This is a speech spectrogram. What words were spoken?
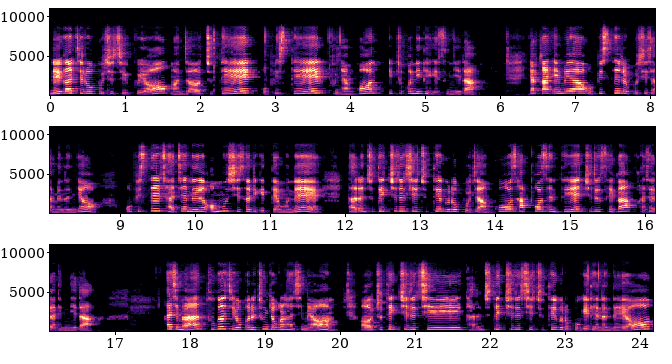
네 가지로 보실 수 있고요. 먼저 주택, 오피스텔, 분양권, 입주권이 되겠습니다. 약간 애매한 오피스텔을 보시자면은요. 오피스텔 자체는 업무 시설이기 때문에 다른 주택 취득 시 주택으로 보지 않고 4%의 취득세가 과세가 됩니다. 하지만 두 가지 요건을 충족을 하시면 어, 주택 취득 시 다른 주택 취득 시 주택으로 보게 되는데요.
